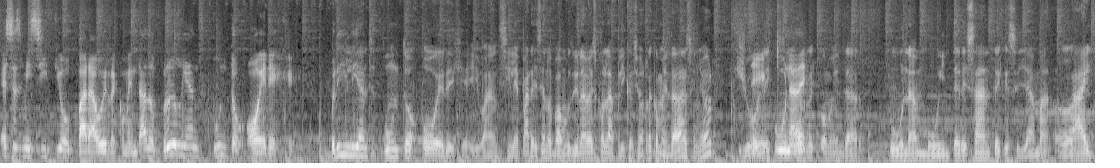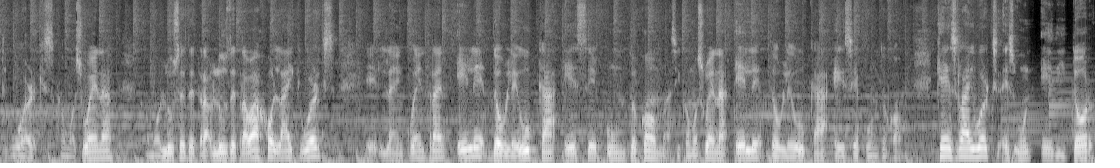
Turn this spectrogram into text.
Ese es mi sitio para hoy recomendado, brilliant.org brilliant.org. Iván, si le parece, nos vamos de una vez con la aplicación recomendada, señor. Yo le una quiero de... recomendar una muy interesante que se llama Lightworks. Como suena, como luces de luz de trabajo, Lightworks. Eh, la encuentra en lwks.com, así como suena lwks.com. ¿Qué es Lightworks? Es un editor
